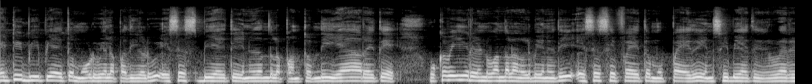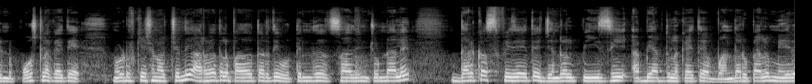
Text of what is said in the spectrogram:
ఐటీబీపీ అయితే మూడు వేల పదిహేడు ఎస్ఎస్బి అయితే ఎనిమిది వందల పంతొమ్మిది ఏఆర్ అయితే ఒక వెయ్యి రెండు వందల వందల నలభై ఎనిమిది ఎస్ఎస్ఎఫ్ అయితే ముప్పై ఐదు ఎన్సీబీ అయితే ఇరవై రెండు పోస్టులకు అయితే నోటిఫికేషన్ వచ్చింది. అర్హతలు పదవ తరగతి ఉత్తీర్ణత సాధించి ఉండాలి దరఖాస్తు ఫీజు అయితే జనరల్ పీజీ అభ్యర్థులకైతే వంద రూపాయలు. మీ-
